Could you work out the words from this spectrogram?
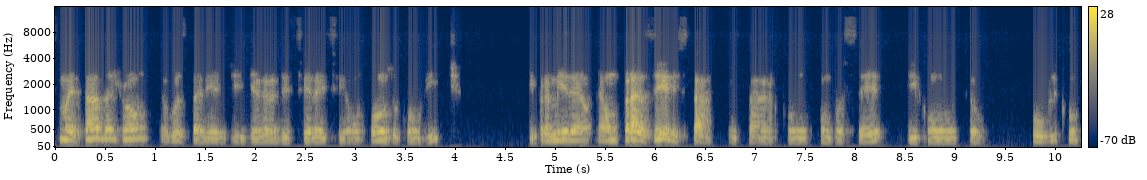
de mais nada, João, eu gostaria de, de agradecer a esse honroso convite. E para mim é, é, um prazer estar, estar com, com você e com o seu público.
